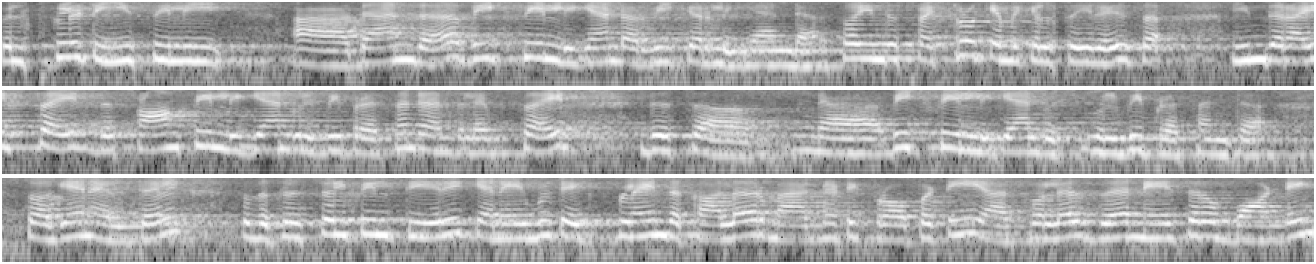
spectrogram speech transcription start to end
will split easily uh, than the weak field ligand or weaker ligand. So in the spectrochemical series, uh, in the right side the strong field ligand will be present and the left side this uh, uh, weak field ligand is, will be present. So again I will tell, so the crystal field theory can able to explain the color magnetic property as well as the nature of bonding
